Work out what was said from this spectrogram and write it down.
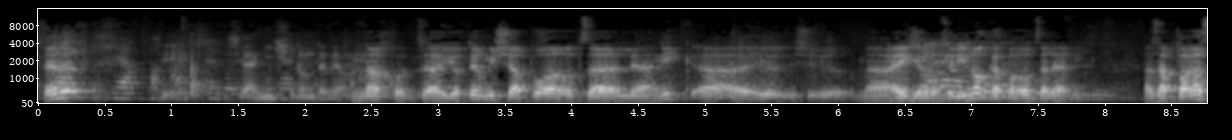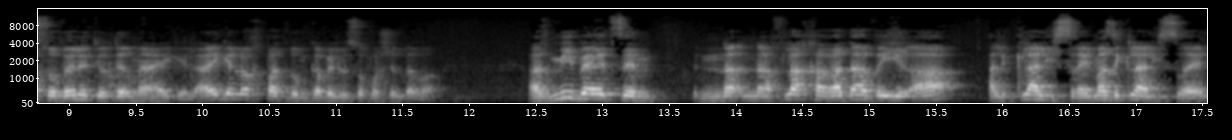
בסדר. זה אני שלא מדבר. נכון, זה יותר משהפרה רוצה להעניק, ה- ש- מהעגל רוצה לנהוג, הפרה רוצה להעניק. אז הפרה סובלת יותר מהעגל. העגל לא אכפת לו, הוא מקבל בסופו של דבר. אז מי בעצם נפלה חרדה ויראה על כלל ישראל? מה זה כלל ישראל?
